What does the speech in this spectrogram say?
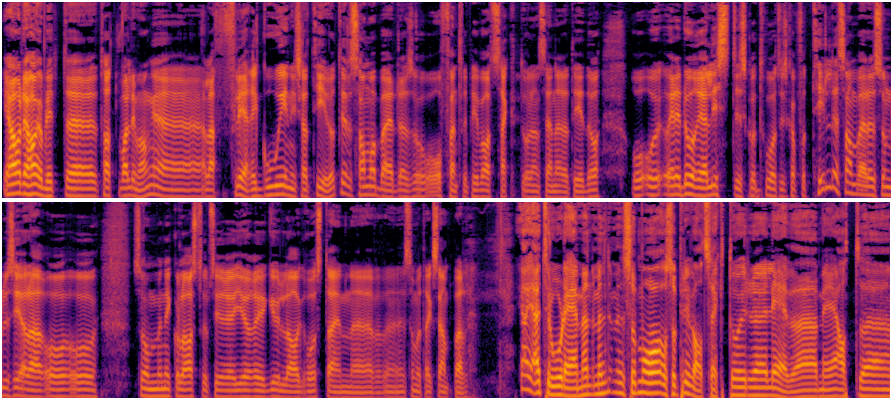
Ja, og det har jo blitt uh, tatt veldig mange, eller flere gode initiativ til samarbeid altså offentlig-privat sektor den senere tid. Og, og, og, Er det da realistisk å tro at vi skal få til det samarbeidet som du sier der, og, og som Nikolai Astrup sier, gjøre gull av gråstein uh, som et eksempel? Ja, jeg tror det. Men, men, men, så må også privatsektor eh, leve med at uh,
